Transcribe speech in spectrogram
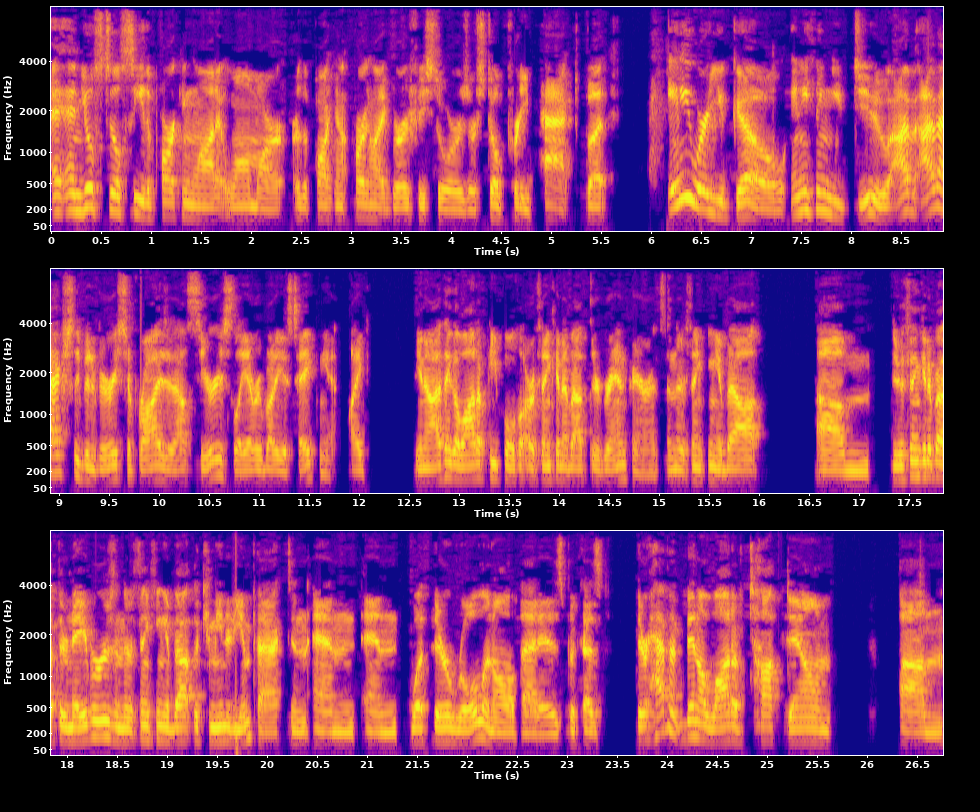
and, and you'll still see the parking lot at Walmart or the parking parking lot at grocery stores are still pretty packed. But anywhere you go, anything you do, I've I've actually been very surprised at how seriously everybody is taking it. Like, you know, I think a lot of people are thinking about their grandparents and they're thinking about um, they're thinking about their neighbors and they're thinking about the community impact and and and what their role in all of that is because there haven't been a lot of top down um,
